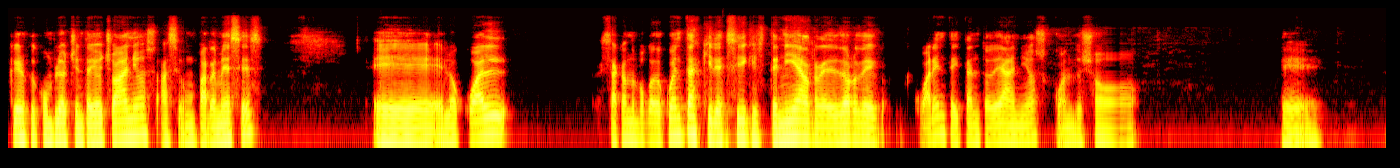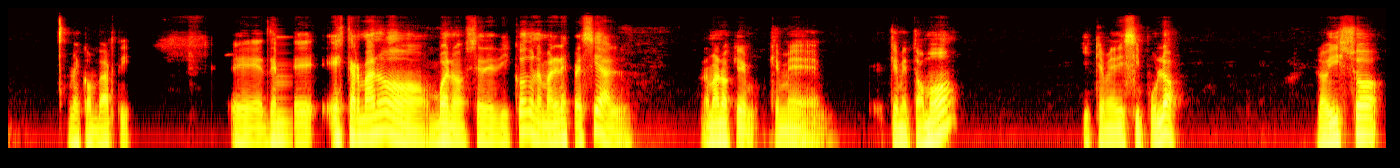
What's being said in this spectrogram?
creo que cumplió 88 años hace un par de meses. Eh, lo cual, sacando un poco de cuentas, quiere decir que tenía alrededor de cuarenta y tanto de años cuando yo eh, me convertí. Eh, eh, este hermano, bueno, se dedicó de una manera especial. Un hermano que, me, que me tomó y que me discipuló. Lo hizo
